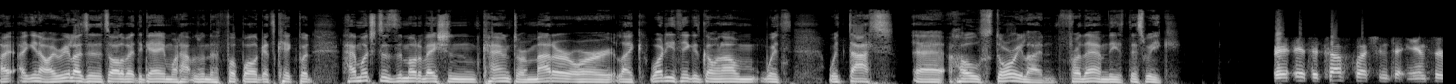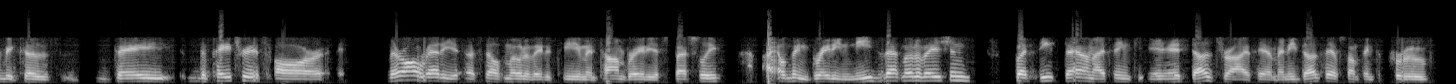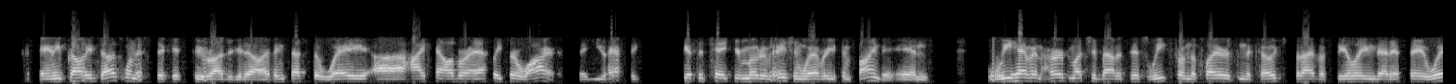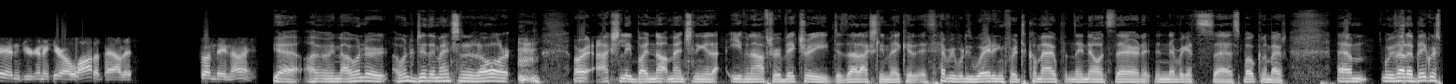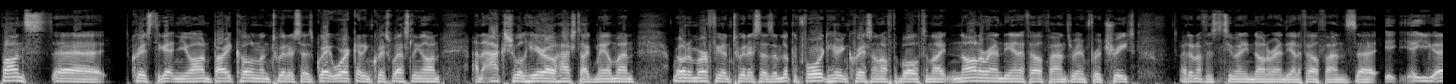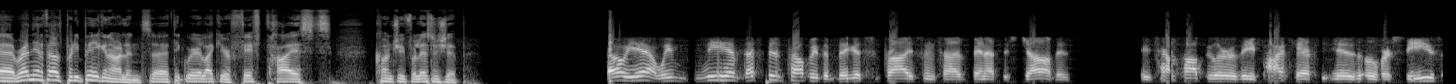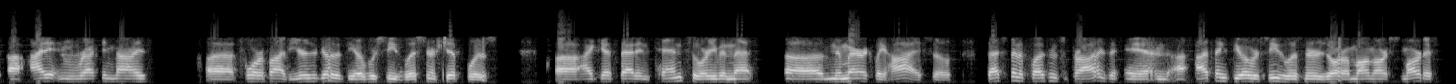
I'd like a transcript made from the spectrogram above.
I, I, you know, I realize that it's all about the game, what happens when the football gets kicked, but how much does the motivation count or matter or like what do you think is going on with with that uh, whole storyline for them these, this week? It's a tough question to answer because they, the Patriots are, they're already a self motivated team, and Tom Brady especially. I don't think Brady needs that motivation, but deep down, I think it does drive him, and he does have something to prove, and he probably does want to stick it to Roger Goodell. I think that's the way uh, high caliber athletes are wired. That you have to have to take your motivation wherever you can find it, and we haven't heard much about it this week from the players and the coach, but I have a feeling that if they win, you're going to hear a lot about it Sunday night. Yeah, I mean, I wonder, I wonder, do they mention it at all, or, or actually by not mentioning it even after a victory, does that actually make it? Everybody's waiting for it to come out, and they know it's there, and it, it never gets uh, spoken about. Um, we've had a big response. Uh, Chris, to getting you on. Barry Cullen on Twitter says, Great work getting Chris Wesseling on. An actual hero. Hashtag mailman. Rhoda Murphy on Twitter says, I'm looking forward to hearing Chris on Off the Ball tonight. Non around the NFL fans are in for a treat. I don't know if there's too many non around the NFL fans. Uh, uh, around the NFL is pretty big in Ireland. Uh, I think we're like your fifth highest country for listenership. Oh yeah, we we have. That's been probably the biggest surprise since I've been at this job. Is is how popular the podcast is overseas. Uh, I didn't recognize uh, four or five years ago that the overseas listenership was, uh, I guess, that intense or even that uh, numerically high. So that's been a pleasant surprise, and I think the overseas listeners are among our smartest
